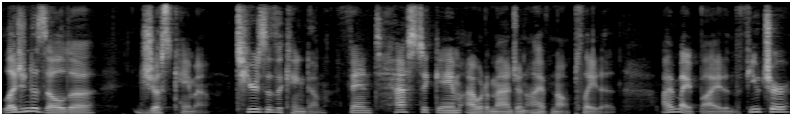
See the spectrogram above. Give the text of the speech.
Legend of Zelda just came out. Tears of the Kingdom. Fantastic game, I would imagine. I have not played it. I might buy it in the future,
